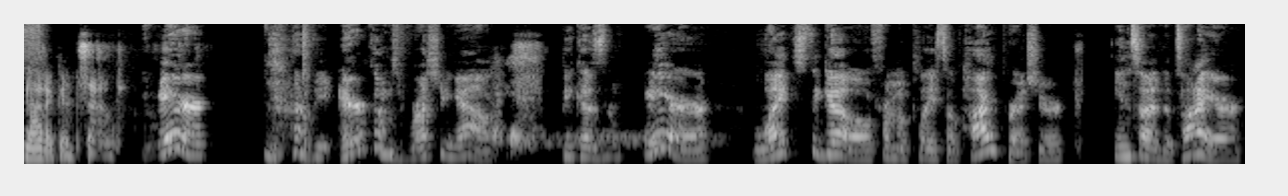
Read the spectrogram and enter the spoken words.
not a good sound. The air, yeah, the air comes rushing out because air likes to go from a place of high pressure inside the tire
